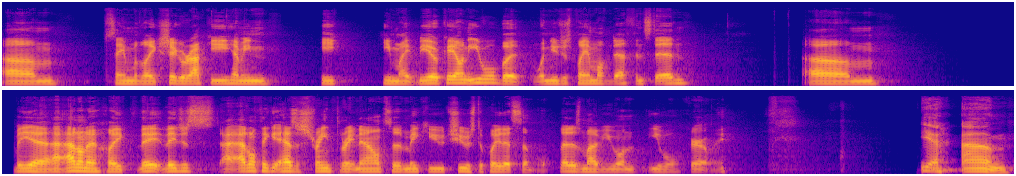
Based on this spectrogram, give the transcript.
Um, same with like Shigaraki. I mean, he he might be okay on evil, but when you just play him off death instead, um, but yeah, I, I don't know. Like they they just I, I don't think it has a strength right now to make you choose to play that symbol. That is my view on evil currently. Yeah. Um,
